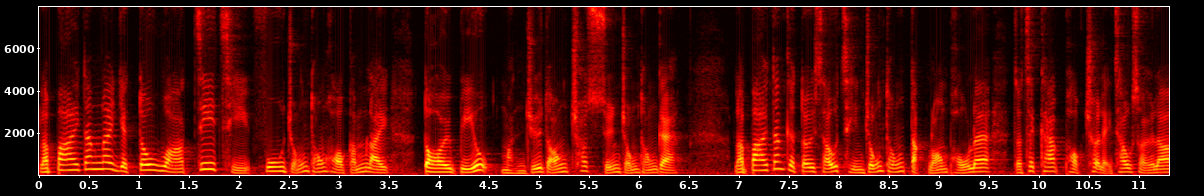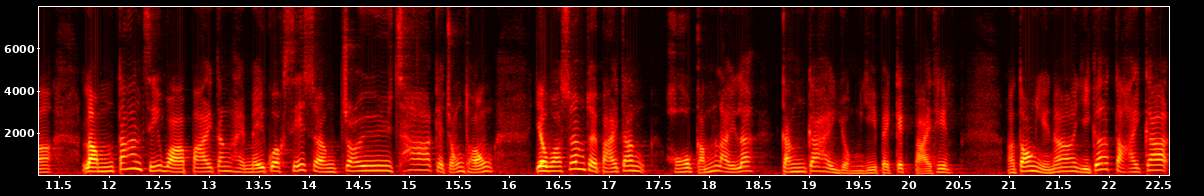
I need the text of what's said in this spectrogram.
嗱，拜登咧亦都話支持副總統何錦麗代表民主黨出選總統嘅。嗱，拜登嘅對手前總統特朗普咧就即刻撲出嚟抽水啦！嗱，唔單止話拜登係美國史上最差嘅總統，又話相對拜登賀錦麗咧更加係容易被擊敗添。嗱，當然啦，而家大家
